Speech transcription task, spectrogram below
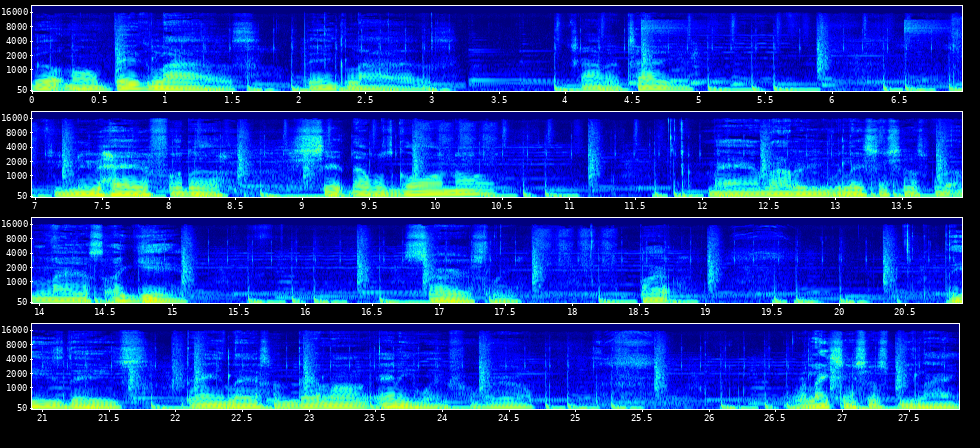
built on big lies, big lies. trying to tell you, you knew half of the shit that was going on. Man, a lot of these relationships wouldn't last again. Seriously. But these days, they ain't lasting that long anyway, for real. Relationships be like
